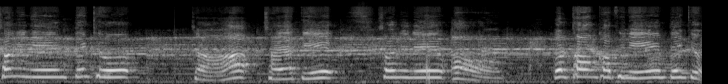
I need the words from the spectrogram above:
선희님 땡큐 자 자야띠. 선희님 어 꼴통 커피님 땡큐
